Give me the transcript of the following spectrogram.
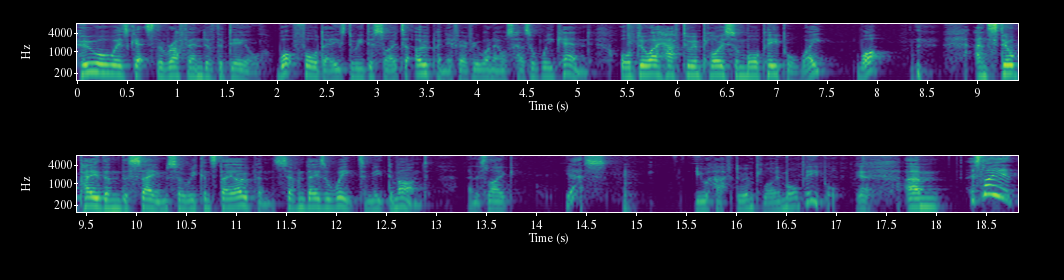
Who always gets the rough end of the deal? What four days do we decide to open if everyone else has a weekend? Or do I have to employ some more people? Wait, what? and still pay them the same so we can stay open seven days a week to meet demand? And it's like, yes, you have to employ more people. yeah, um, It's like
